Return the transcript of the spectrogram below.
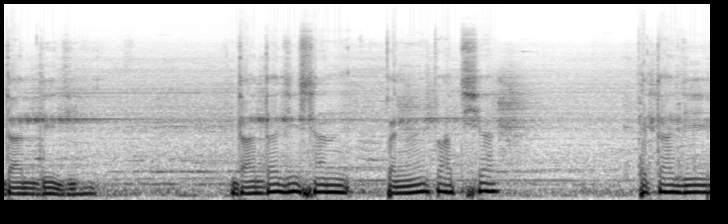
ਦਾਦੀ ਜੀ, ਦਾਦਾ ਜੀ ਸਨ। ਪੰਜਵੇਂ ਪਾਤਸ਼ਾਹ ਪਿਤਾ ਜੀ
